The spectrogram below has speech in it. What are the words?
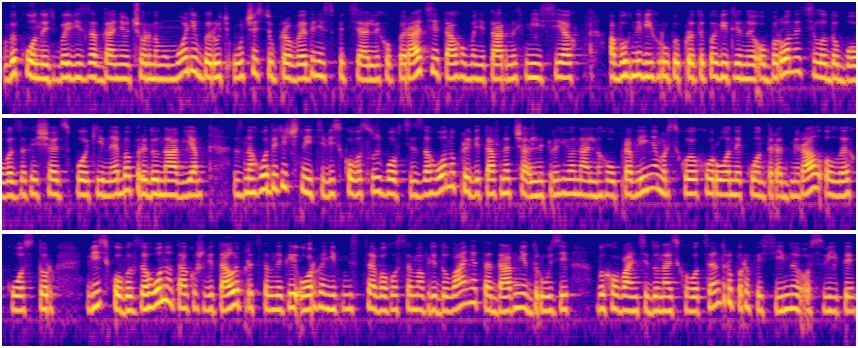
виконують бойові завдання у Чорному морі, беруть участь у проведенні спеціальних операцій та гуманітарних місіях. А вогневі групи протиповітряної оборони цілодобово захищають спокій неба Придунав'я. З нагоди річниці військовослужбовців загону привітав начальник регіонального управління морської охорони контрадмірал Олег Костор. Військових загону також вітали представники органів місцевого самоврядування та давні друзі, вихованці Дунайського центру професійної освіти.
